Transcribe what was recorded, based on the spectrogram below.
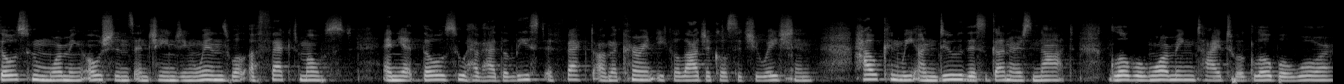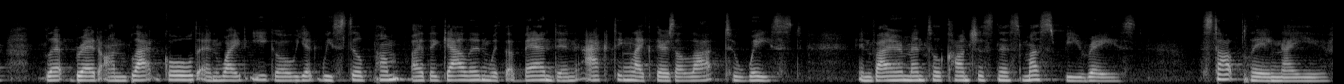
those whom warming oceans and changing winds will affect most, and yet those who have had the least effect on the current ecological situation. How can we undo this gunner's knot, global warming tied to a global war, bred on black gold and white ego, yet we still pump by the gallon with abandon, acting like there's a lot to waste. Environmental consciousness must be raised. Stop playing naive.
